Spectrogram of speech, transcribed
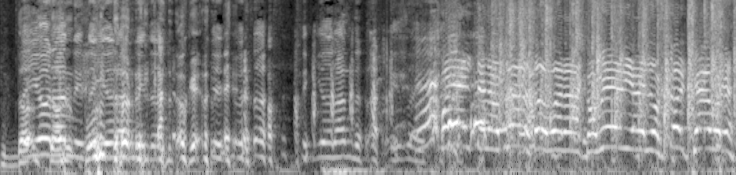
Estoy llorando, estoy llorando. Estoy llorando. Fuerte el aplauso para la comedia del doctor Chávez.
